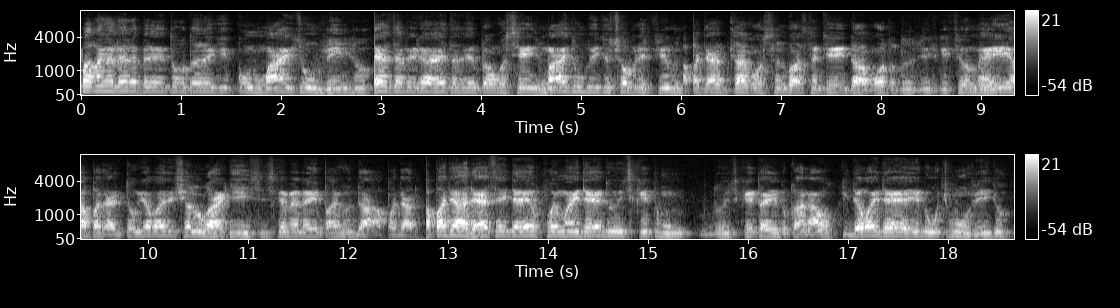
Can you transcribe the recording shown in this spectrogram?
Fala galera, beleza? Tô voltando aqui com mais um vídeo Dessa vez galera, trazendo pra vocês mais um vídeo sobre filme Rapaziada, tá gostando bastante aí da volta dos vídeos de filme aí, rapaziada Então já vai deixando o like e se inscrevendo aí pra ajudar, rapaziada Rapaziada, essa ideia foi uma ideia do inscrito, do inscrito aí do canal Que deu a ideia aí no último vídeo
